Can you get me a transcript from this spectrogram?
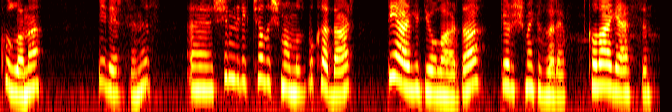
kullanabilirsiniz. Ee, şimdilik çalışmamız bu kadar. Diğer videolarda görüşmek üzere. Kolay gelsin.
